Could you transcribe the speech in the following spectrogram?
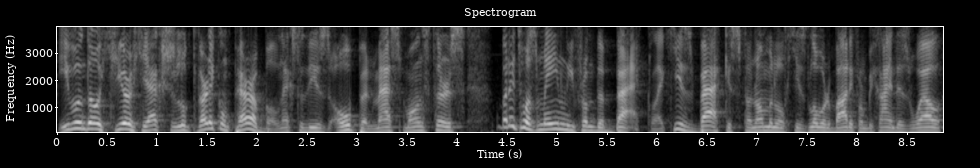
even though here he actually looked very comparable next to these open mass monsters, but it was mainly from the back. Like, his back is phenomenal, his lower body from behind as well.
